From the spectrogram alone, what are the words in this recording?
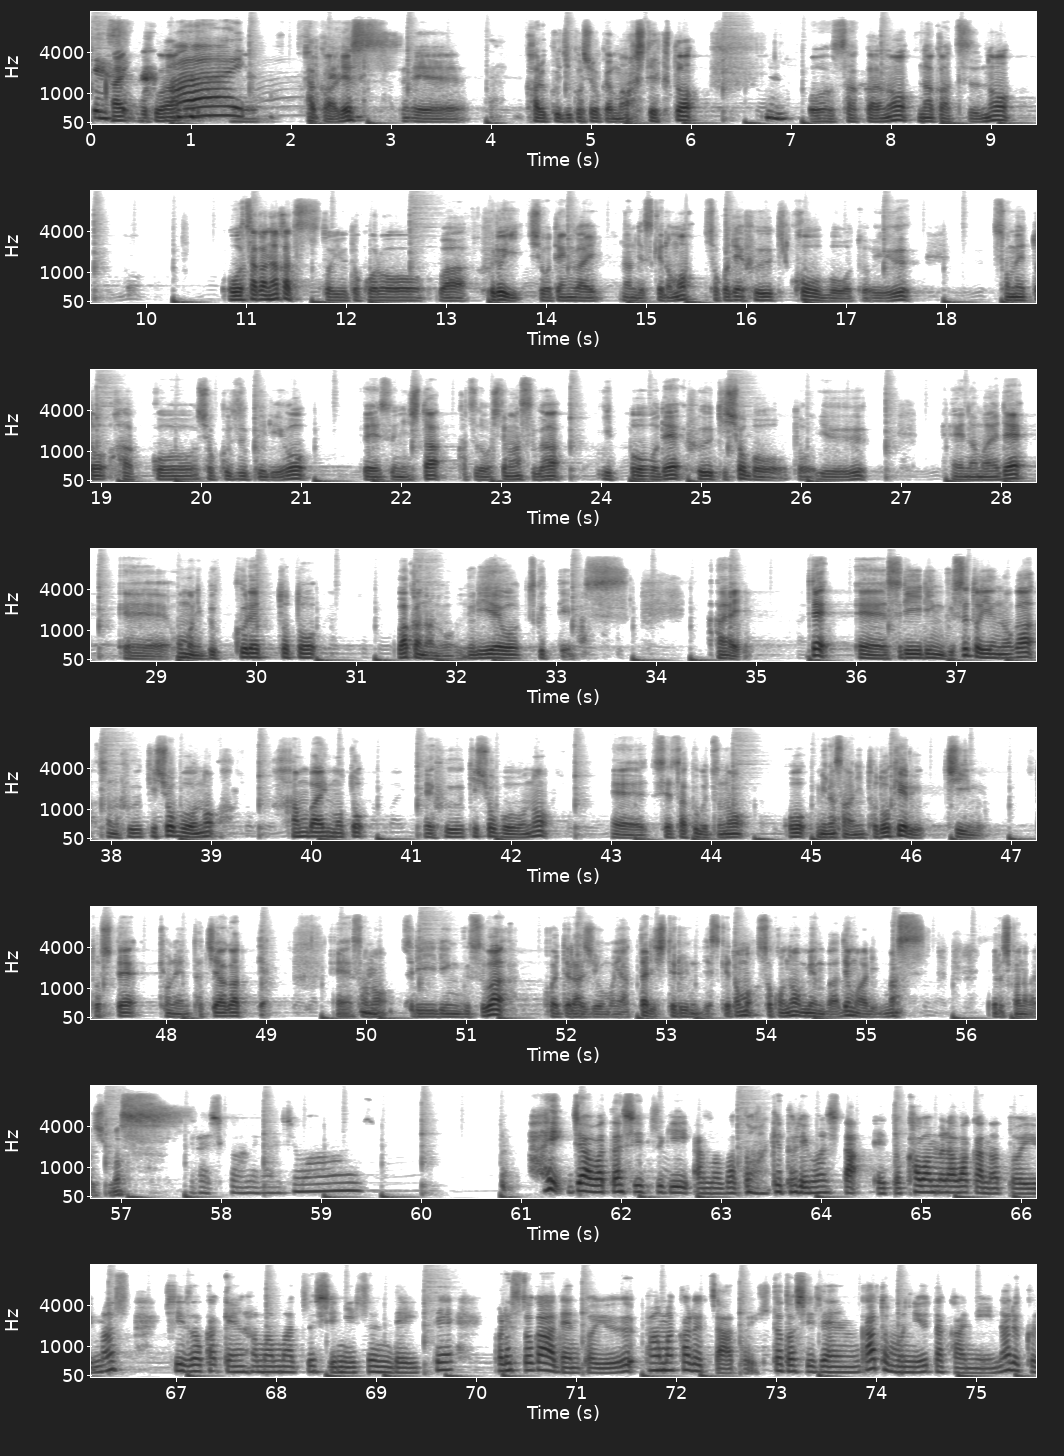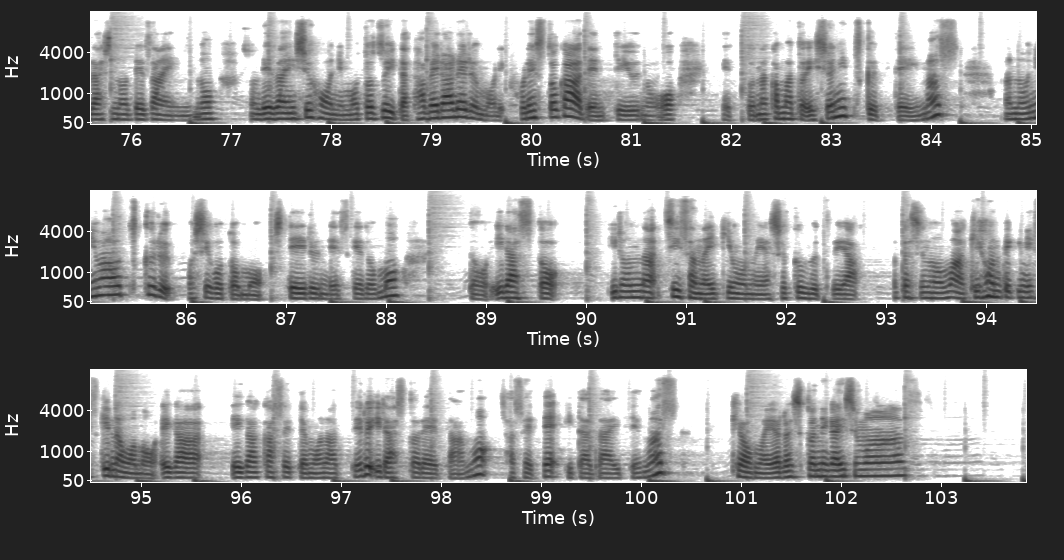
です。はい、僕は、は。えータカです、えー軽く自己紹介回していくと、うん大阪の中津の大阪中津というところは古い商店街なんですけどもそこで風紀工房という染めと発酵食作りをベースにした活動をしてますが一方で風紀書房という名前で、えー主にブックレットと若菜の塗り絵を作っています。はい、で、えースリーリングスというのがその風紀書房の販売元、風紀書房の、えー制作物のを皆さんに届けるチームとして去年立ち上がって、えーそのスリーリングスはこうやってラジオもやったりしてるんですけどもそこのメンバーでもあります。よろしくお願いします。よろしくお願いします。はい、じゃあ私次あのバトンを受け取りました。えっと川村若菜と言います。静岡県浜松市に住んでいて、フォレストガーデンというパーマカルチャーという人と自然が共に豊かになる暮らしのデザインのそのデザイン手法に基づいた食べられる森フォレストガーデンっていうのを、えっと、仲間と一緒に作っています。あのお庭を作るお仕事もしているんですけども、えっとイラストいろんな小さな生き物や植物や私のまあ基本的に好きなものを描描かせてもらってるイラストレーターもさせていただいてます。今日もよろしくお願いします。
